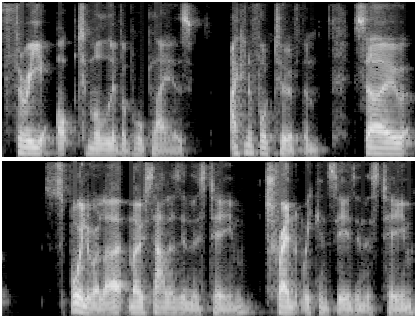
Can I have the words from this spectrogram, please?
three optimal Liverpool players. I can afford two of them. So spoiler alert, Mo Salah's in this team. Trent, we can see, is in this team.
